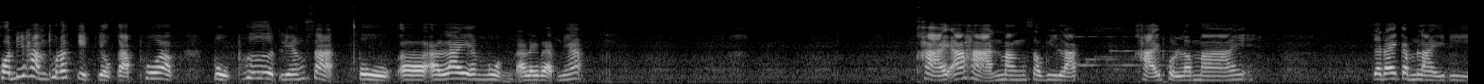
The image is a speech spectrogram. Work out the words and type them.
คนที่ทำธุรกิจเกี่ยวกับพวก ปลูกพืชเลี้ยงสัตว์ปลูกเอ่ออะไรองุ่นอะไรแบบเนี้ย ขายอาหารมังสวิรัตขายผลไม้ จะได้กำไรดี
